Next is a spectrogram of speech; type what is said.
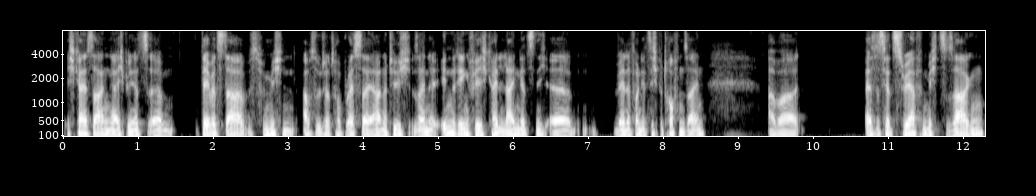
ich kann jetzt sagen, ja, ich bin jetzt, ähm, David Starr ist für mich ein absoluter Top-Wrestler, ja, natürlich seine Innenringfähigkeiten leiden jetzt nicht, äh, werden davon jetzt nicht betroffen sein. Aber es ist jetzt schwer für mich zu sagen,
